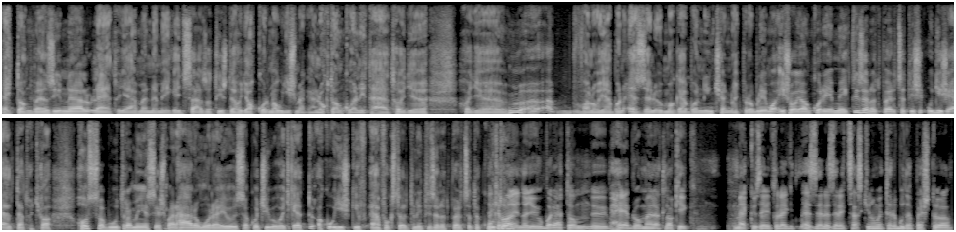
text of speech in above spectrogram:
egy tank benzinnel, lehet, hogy elmenne még egy százat is, de hogy akkor már úgyis megállok tankolni. Tehát, hogy, hogy valójában ezzel önmagában nincsen nagy probléma, és olyankor én még 15 percet is úgyis el, tehát hogyha hosszabb útra mész, és már három órája jössz a kocsiba, vagy kettő, akkor úgyis ki el fogsz tölteni 15 percet a kúton. Nekem van egy nagyon jó barátom, ő Helyebron mellett lakik, megközelítőleg 1000-1100 km Budapesttől,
